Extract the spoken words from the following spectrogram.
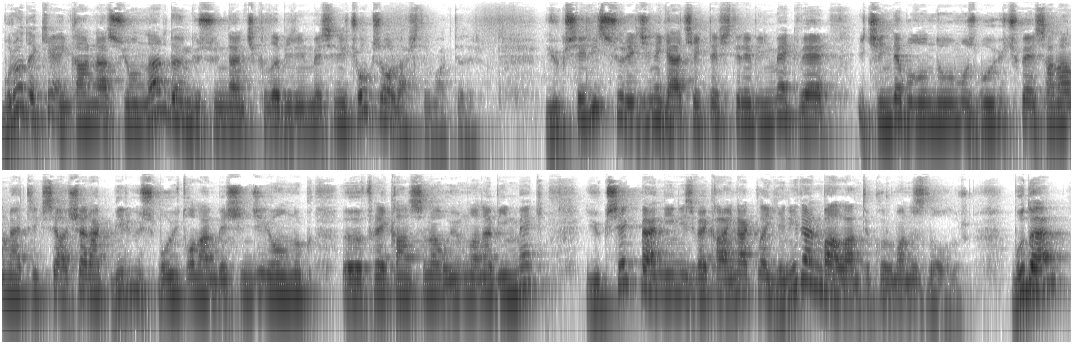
buradaki enkarnasyonlar döngüsünden çıkılabilmesini çok zorlaştırmaktadır yükseliş sürecini gerçekleştirebilmek ve içinde bulunduğumuz bu 3B sanal matriksi aşarak bir üst boyut olan 5. yoğunluk e, frekansına uyumlanabilmek yüksek benliğiniz ve kaynakla yeniden bağlantı kurmanızla olur. Bu da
